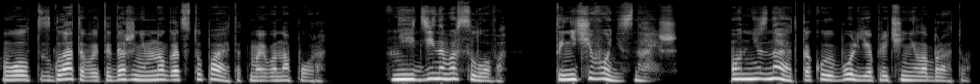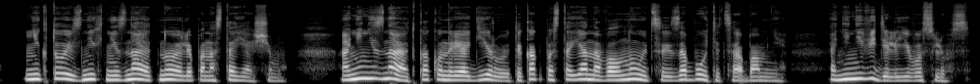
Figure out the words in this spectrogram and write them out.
Уолт сглатывает и даже немного отступает от моего напора. «Ни единого слова. Ты ничего не знаешь. Он не знает, какую боль я причинила брату. Никто из них не знает Ноэля по-настоящему. Они не знают, как он реагирует и как постоянно волнуется и заботится обо мне. Они не видели его слез.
